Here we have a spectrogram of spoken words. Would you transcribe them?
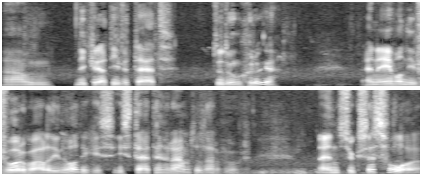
ehm, die creativiteit te doen groeien. En een van die voorwaarden die nodig is, is tijd en ruimte daarvoor. En succesvolle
